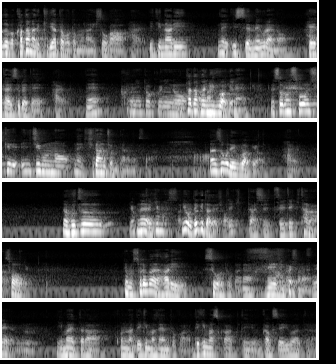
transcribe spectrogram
例えば刀で切り合ったこともない人が、、はい。きなり、ね、一戦目ぐらいの兵隊連れて、はい。ね、国と国の戦いに行くわけね。でその葬式一軍の、ね、師団長みたいなもんですわでそこで行くわけよ。はい。で普通よくできましたね。ようできたでしょ。できたしついてきたな。そう。でもそれがやはりすごいとこやね。明治の人の。ですね、今やったらこんなんできませんとかできますかっていう学生言われたらい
